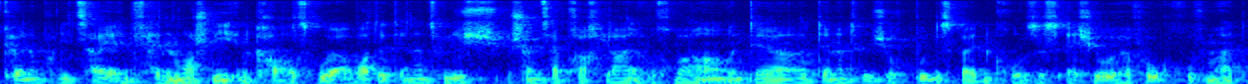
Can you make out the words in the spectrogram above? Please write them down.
Kölner Polizei einen Fanmarsch wie in Karlsruhe erwartet, der natürlich schon sehr brachial auch war und der, der natürlich auch bundesweit ein großes Echo hervorgerufen hat.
